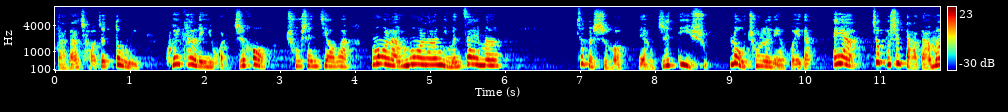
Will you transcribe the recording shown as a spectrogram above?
达达朝着洞里窥看了一会儿之后，出声叫唤：“莫拉，莫拉，你们在吗？”这个时候，两只地鼠露出了脸，回答：“哎呀，这不是达达吗？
